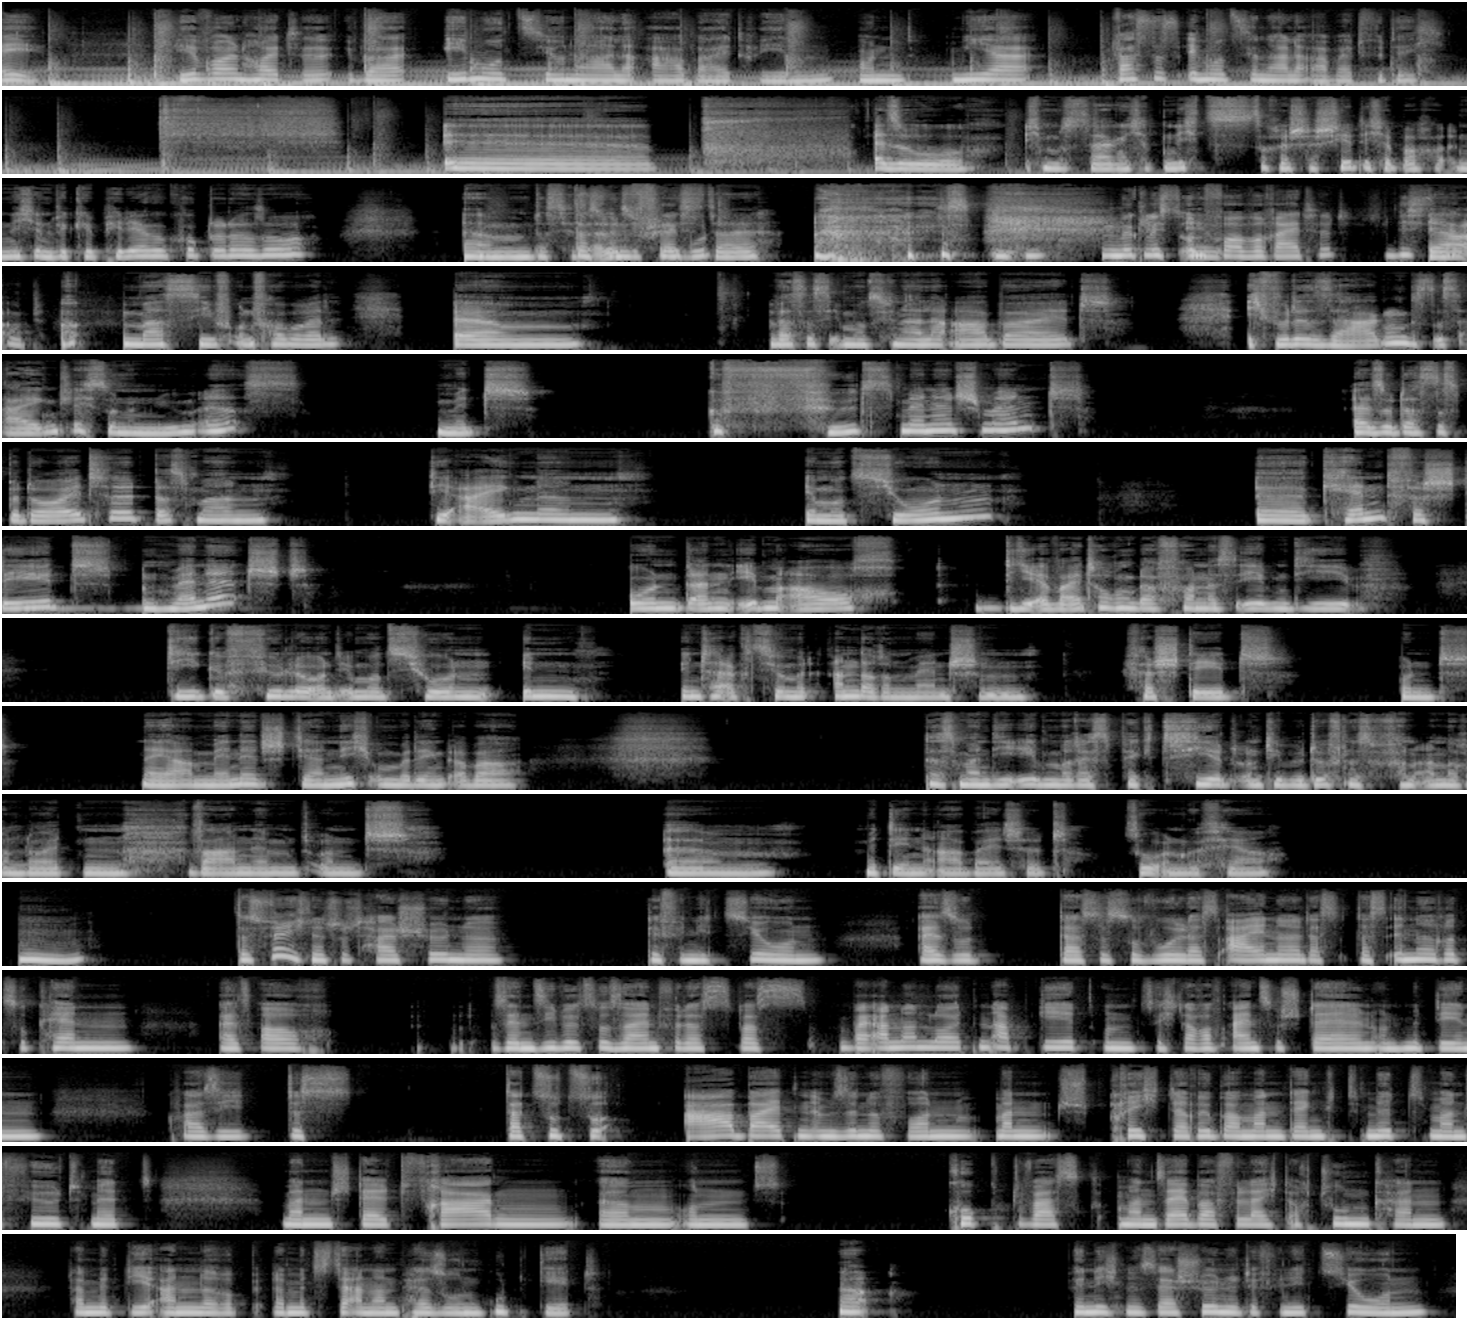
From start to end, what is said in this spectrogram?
Hi, wir wollen heute über emotionale Arbeit reden. Und Mia, was ist emotionale Arbeit für dich? Äh, also, ich muss sagen, ich habe nichts recherchiert. Ich habe auch nicht in Wikipedia geguckt oder so. Ähm, das ist jetzt das alles Freestyle. mhm. Möglichst unvorbereitet. Finde ich sehr ja, gut. Massiv unvorbereitet. Ähm, was ist emotionale Arbeit? Ich würde sagen, dass es eigentlich synonym ist mit Gefühlsmanagement. Also, dass es bedeutet, dass man die eigenen Emotionen äh, kennt, versteht und managt. Und dann eben auch die Erweiterung davon ist eben die, die Gefühle und Emotionen in Interaktion mit anderen Menschen versteht und naja, managt ja nicht unbedingt, aber dass man die eben respektiert und die Bedürfnisse von anderen Leuten wahrnimmt und ähm, mit denen arbeitet, so ungefähr. Mhm. Das finde ich eine total schöne Definition. Also, dass es sowohl das eine, das, das Innere zu kennen, als auch sensibel zu sein für das, was bei anderen Leuten abgeht und sich darauf einzustellen und mit denen quasi das dazu zu arbeiten im Sinne von, man spricht darüber, man denkt mit, man fühlt mit, man stellt Fragen ähm, und guckt, was man selber vielleicht auch tun kann, damit die andere, damit es der anderen Person gut geht. Ja. Finde ich eine sehr schöne Definition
